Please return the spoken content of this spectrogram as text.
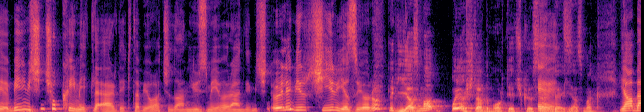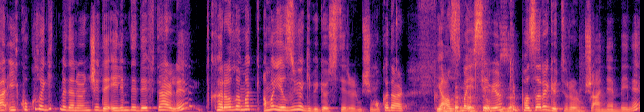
Ee, Benim için çok kıymetli Erdek tabii o açıdan yüzmeyi öğrendiğim için. Öyle bir şiir yazıyorum. Peki yazma o yaşlarda mı ortaya çıkıyor sende Evet. yazmak? Ya ben ilkokula gitmeden önce de elimde defterle karalamak ama yazıyor gibi gösterirmişim. O kadar yazmayı seviyorum güzel. ki pazara götürürmüş annem beni.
